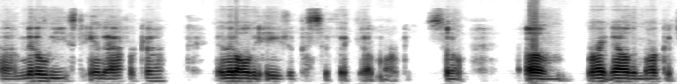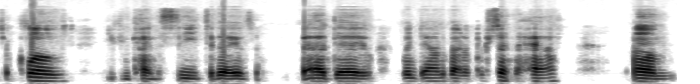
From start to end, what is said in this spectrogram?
uh, Middle East, and Africa, and then all the Asia Pacific uh, markets. So um, right now the markets are closed. You can kind of see today was a bad day, went down about a percent and a half. Um,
